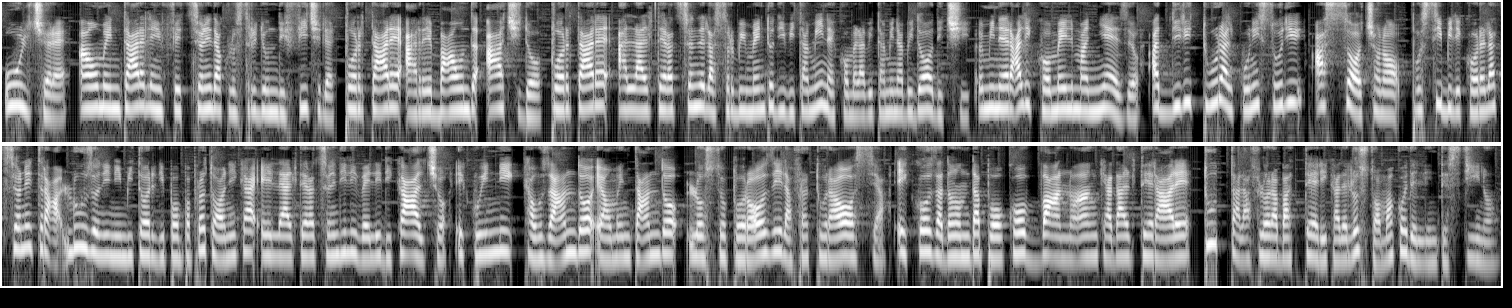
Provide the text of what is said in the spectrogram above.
ulcere, aumentare aumentare le infezioni da Clostridium difficile, portare a rebound acido, portare all'alterazione dell'assorbimento di vitamine come la vitamina B12, minerali come il magnesio. Addirittura alcuni studi associano possibili correlazioni tra l'uso di inibitori di pompa protonica e le alterazioni di livelli di calcio e quindi causando e aumentando l'osteoporosi, la frattura ossea e cosa non da poco vanno anche ad alterare tutta la flora batterica dello stomaco e dell'intestino.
